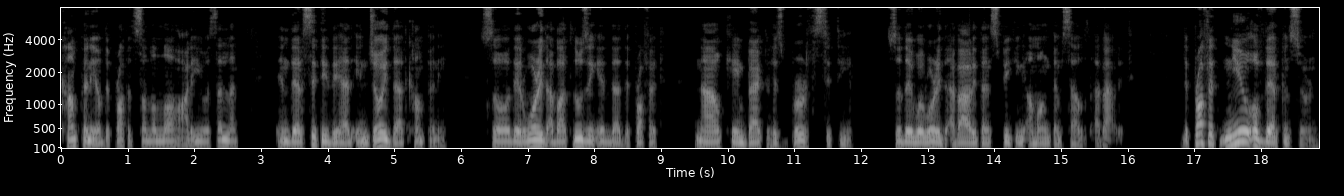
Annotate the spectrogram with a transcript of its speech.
company of the Prophet ﷺ in their city. They had enjoyed that company. So they're worried about losing it that the Prophet now came back to his birth city so they were worried about it and speaking among themselves about it. The Prophet knew of their concern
